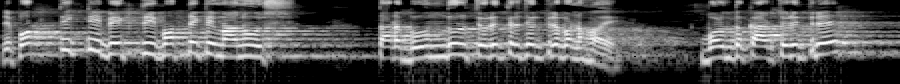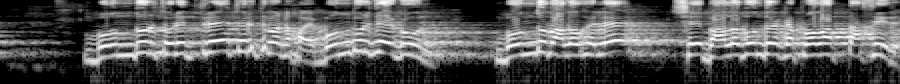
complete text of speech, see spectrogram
যে প্রত্যেকটি ব্যক্তি, প্রত্যেকটি মানুষ তার বন্ধুর চরিত্রে চরিত্রবান হয়। বরং তো কার চরিত্রে? বন্ধুর চরিত্রে চরিত্রবান হয়। বন্ধুর যে গুণ, বন্ধু ভালো হলে সেই ভালো বন্ধুর একটা প্রভাব, তাসির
